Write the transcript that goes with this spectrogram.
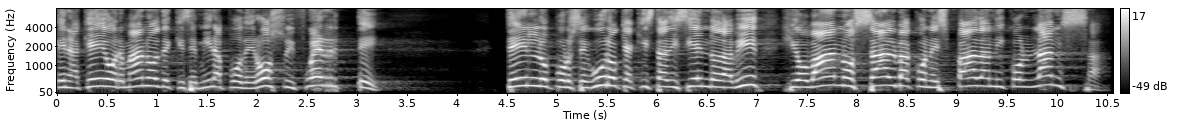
en aquello, hermano, de que se mira poderoso y fuerte, Tenlo por seguro que aquí está diciendo David, Jehová no salva con espada ni con lanza,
